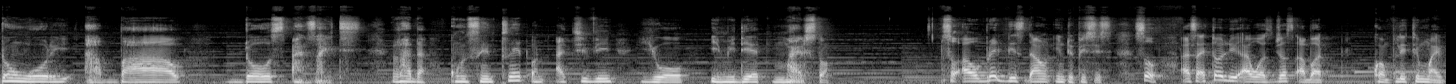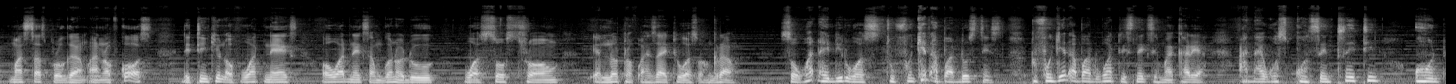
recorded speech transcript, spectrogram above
don't worry about those anxieties. Rather, concentrate on achieving your immediate milestone. So, I'll break this down into pieces. So, as I told you, I was just about completing my master's program and of course the thinking of what next or what next i'm to do was so strong a lot of anxiety was on ground. So what i did was to forget about those things to forget about what is next in my career. And i was concentrating on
